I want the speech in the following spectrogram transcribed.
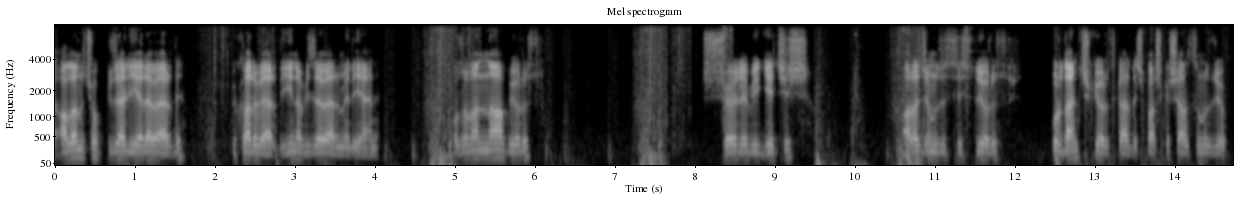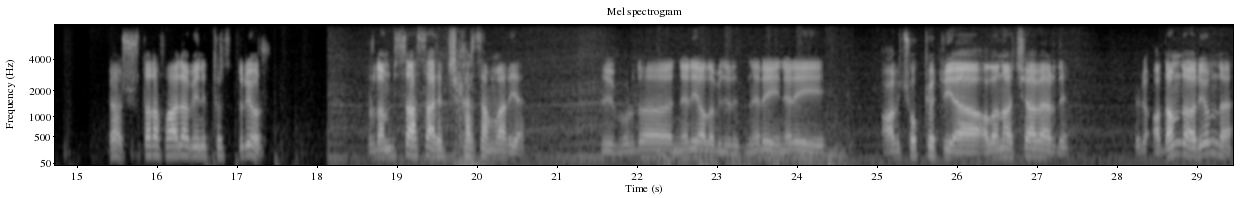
alanı çok güzel yere verdi. Yukarı verdi. Yine bize vermedi yani. O zaman ne yapıyoruz? Şöyle bir geçiş. Aracımızı sisliyoruz. Buradan çıkıyoruz kardeş. Başka şansımız yok. Ya şu taraf hala beni tırstırıyor. Buradan bir sağ salim çıkarsam var ya. Şimdi burada nereye alabiliriz? Nereyi nereyi? Abi çok kötü ya. Alanı açığa verdi. Böyle adam da arıyorum da.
